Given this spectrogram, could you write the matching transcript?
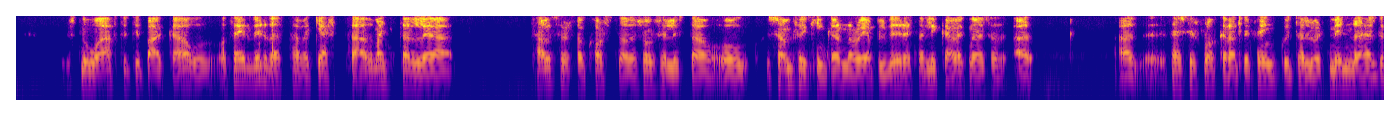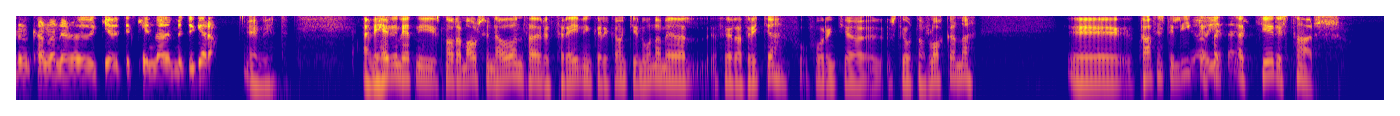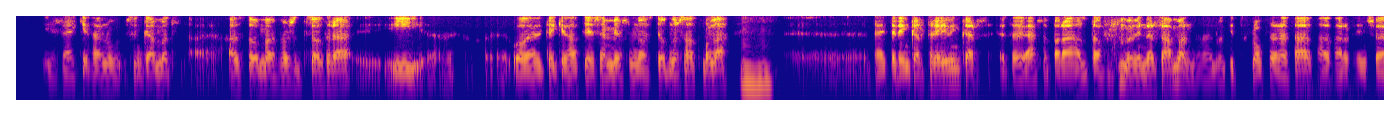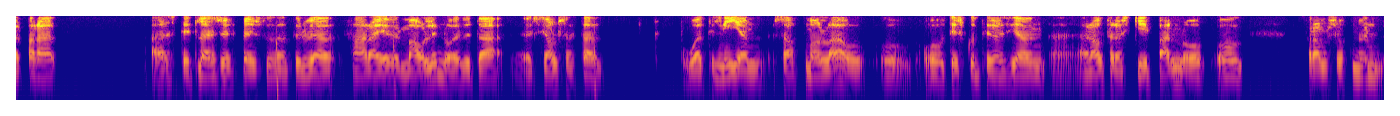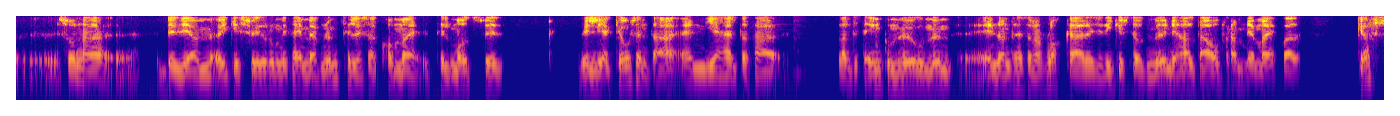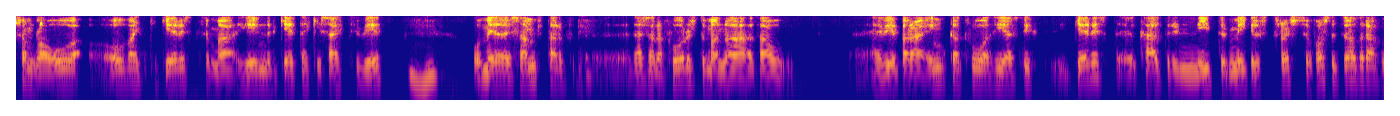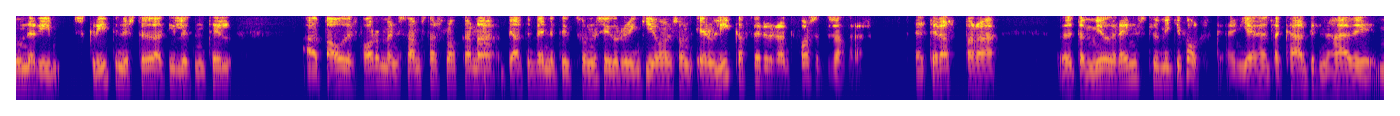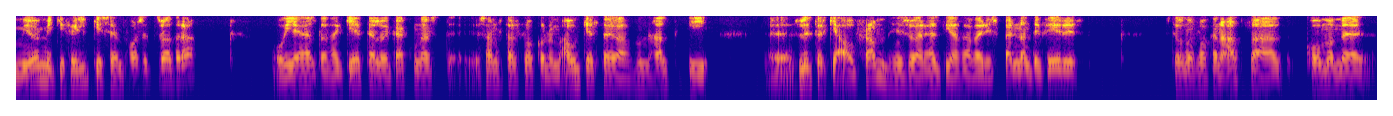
snúa aftur tilbaka og, og þeir virðast hafa gert það vantarlega talsverst á kostnaðu sósélista og samfélkingarnar og jafnvel viðrætnar líka vegna þess að að þessir flokkar allir fengu talvert minna heldur en kannanir höfðu gefið til kynna að þeir myndu gera. Einmitt. En við heyrðum hérna í Snorra Másin áðan, það eru þreyfingar í gangi núna meðal þeirra þryggja, fóringja stjórna flokkarna. Eh, hvað finnst þið líka eftir að, að gerist þar? Ég þekki það nú sem gammal aðstofum að fórsettisáþra og hefur tekið þátt í að semja svona stjórnarsáttmála. Mm -hmm þetta er engar treyfingar þau ætla bara að halda áfram að vinna saman. Það er nú ekki flóknar en það. Það þarf eins og er bara að stilla þessu upp eins og það þurfi að fara yfir málinn og þetta er sjálfsagt að búa til nýjan sáttmála og, og, og diskutera því að ráðra skipan og, og framsóknun eh, svona eh, byggja um aukið svigrum í þeim efnum til þess að koma til móts við vilja kjósenda en ég held að það landist engum hugum um innan þessara flokka að þessi ríkistjóð muni halda áfram nema eitthvað gjörsamla óvænti gerist sem að hinnir geta ekki sætt við mm -hmm. og með því samstarf eh, þessara fórustumanna þá hef ég bara enga trú að því að slíkt gerist. Katrin nýtur mikilst tröst sem fórstættur á þeirra. Hún er í skrítinni stöða tílitin til að báðir formenn samstarfsflokkana Bjarni Benediktsson og Sigurður Ingi Jóhansson eru líka á þeirra. Þetta er allt bara auðvitað mjög reynslu mikið fólk en ég held að Katrín hafi mjög mikið fylgi sem fósittsráðra og ég held að það geti alveg gagnast samstarflokkunum ágætlega að hún haldi því uh, hlutverki áfram hins vegar held ég að það væri spennandi fyrir stjórnarflokkana alla að koma með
